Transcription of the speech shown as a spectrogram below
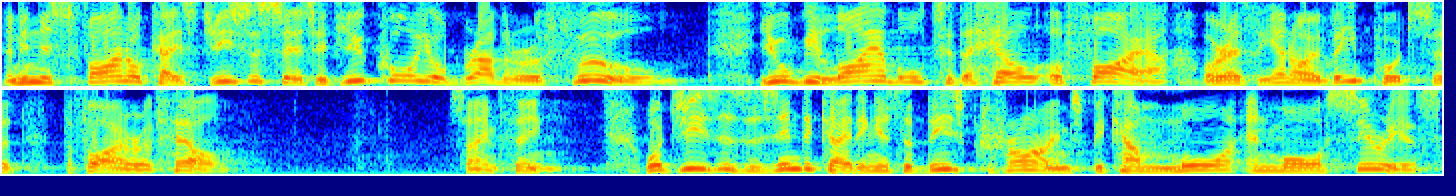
And in this final case, Jesus says, if you call your brother a fool, you'll be liable to the hell of fire, or as the NIV puts it, the fire of hell. Same thing. What Jesus is indicating is that these crimes become more and more serious,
